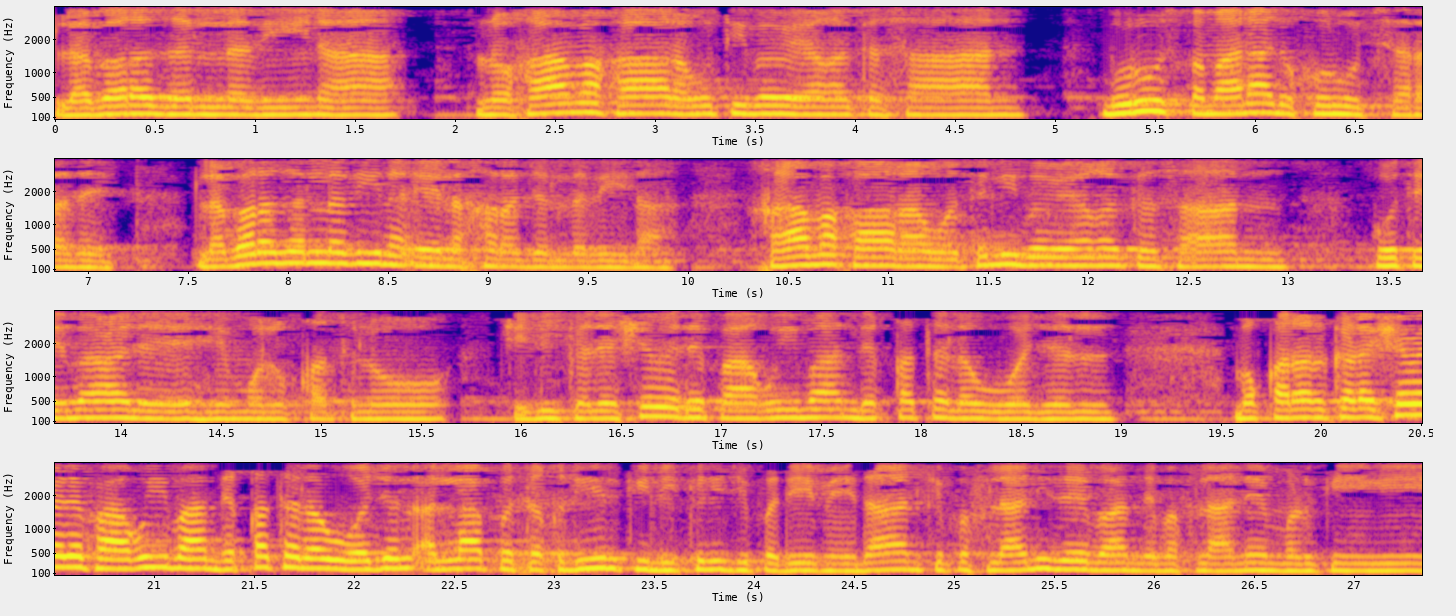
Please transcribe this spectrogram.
لبرز الذين نخام خاروتی بویغ کسان بروز په معنا د خروج سره ده لبرز الذين الى خرج الذين خام خاروتلی بویغ کسان كتب عليهم القتل چې لیکل شوی د پاغوی باندې قتل او وجل مقرر کړه شوی د پاغوی باندې قتل او وجل الله په تقدیر کې لیکلي چې په دې میدان کې په فلاني ځای باندې بفلانې مړ کیږي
